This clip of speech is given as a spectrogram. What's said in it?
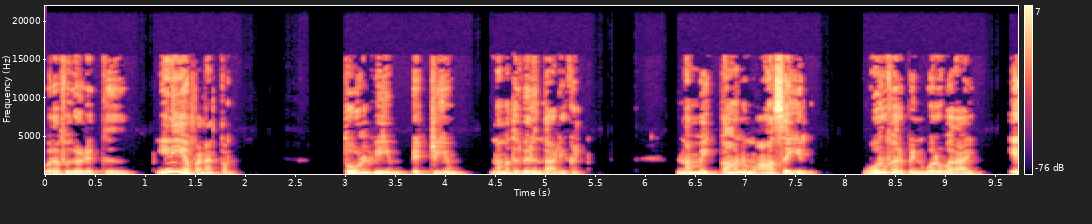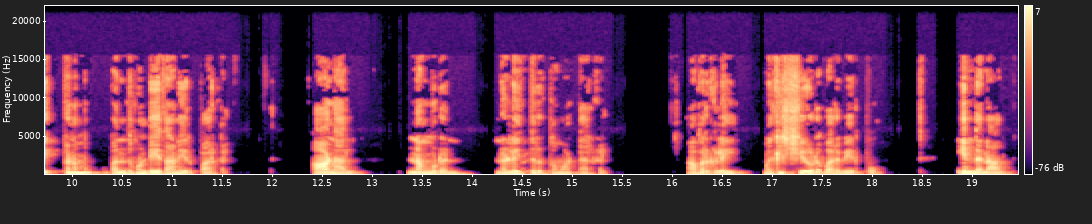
உறவுகளுக்கு இனிய வணக்கம். தோல்வியும் வெற்றியும் நமது விருந்தாளிகள். நம்மை காணும் ஆசையில் ஒருவர் பின் ஒருவராய் எக்கணமும் வந்து கொண்டேதான் இருப்பார்கள். ஆனால் நம்முடன் நிலைத்திருக்க மாட்டார்கள். அவர்களை மகிழ்ச்சியோடு வரவேற்போம். இந்த நாள்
